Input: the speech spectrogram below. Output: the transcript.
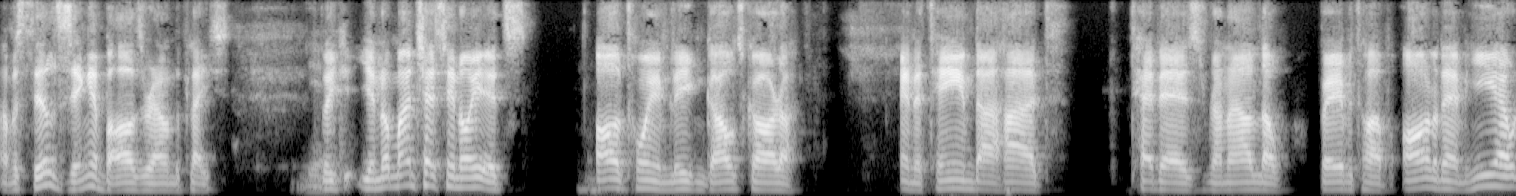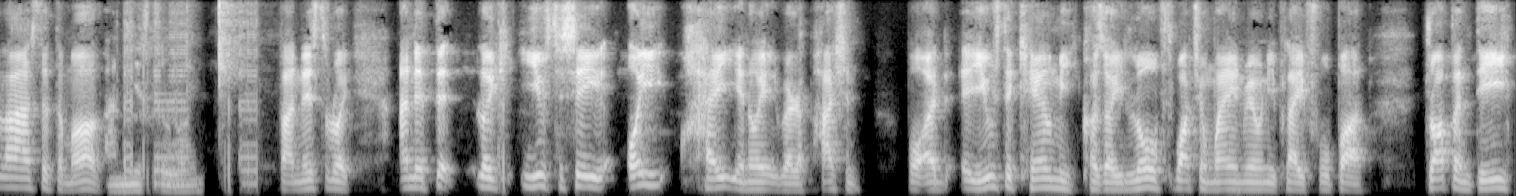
and was still zinging balls around the place. Yeah. Like you know, Manchester United's all-time league and goal scorer in a team that had Tevez, Ronaldo, Berbatov, all of them. He outlasted them all. And Nistelrooy. Van Nistelrooy. And it, it- like you used to see, I hate United with a passion, but it, it used to kill me because I loved watching Wayne Rooney play football, dropping deep,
